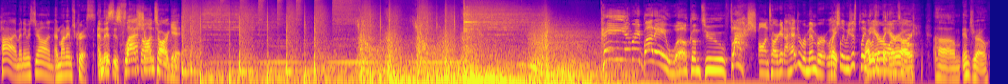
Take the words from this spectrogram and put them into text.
Hi, my name is John. And my name's Chris. And this is Flash on Target. Hey everybody! Welcome to Flash on Target. I had to remember. Well, Wait, actually, we just played why the was arrow, it the on arrow Target um, intro?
